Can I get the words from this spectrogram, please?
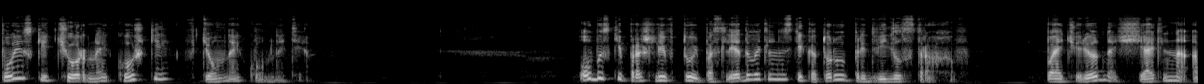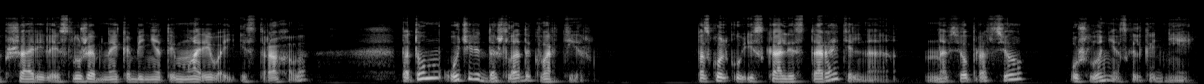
Поиски черной кошки в темной комнате. Обыски прошли в той последовательности, которую предвидел Страхов. Поочередно тщательно обшарили служебные кабинеты Марьевой и Страхова. Потом очередь дошла до квартир. Поскольку искали старательно, на все про все ушло несколько дней.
